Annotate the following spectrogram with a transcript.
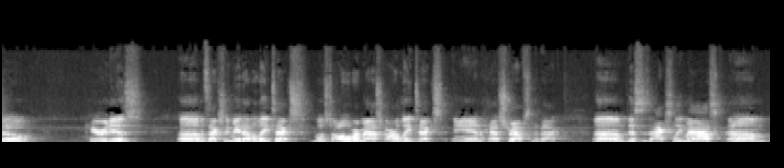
So here it is. Um, it's actually made out of latex. Most all of our masks are latex and has straps in the back. Um, this is actually mask. Um,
